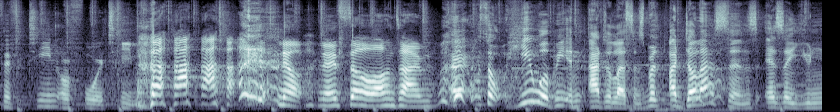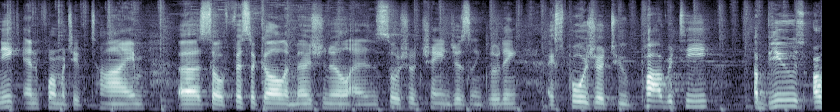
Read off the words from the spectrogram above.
15 or 14. No, no, it's still a long time. Uh, so he will be in adolescence, but adolescence is a unique and formative time. Uh, so physical, emotional, and social changes, including exposure to poverty, abuse, or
